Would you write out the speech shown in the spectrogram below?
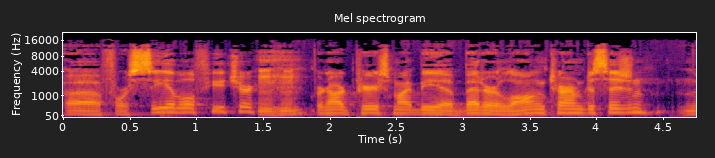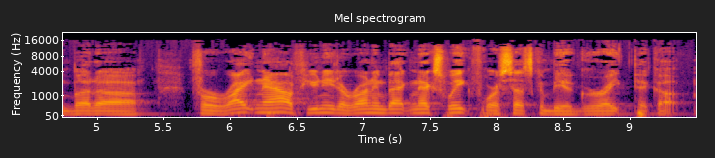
uh, foreseeable future. Bernard Pierce might be a better long term decision, but uh, for right now, if you need a running back next week, Forsett's going to be a great pickup.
